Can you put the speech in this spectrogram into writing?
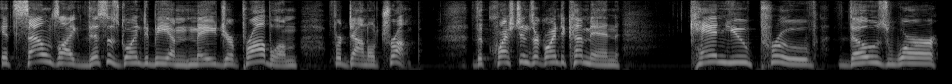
it sounds like this is going to be a major problem for Donald Trump. The questions are going to come in can you prove those were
